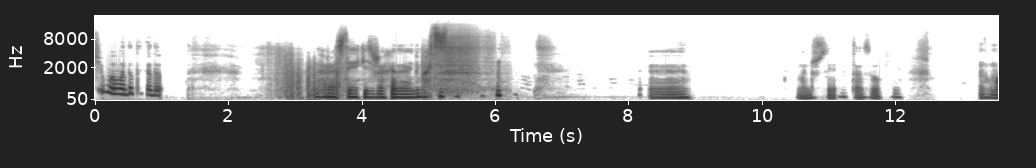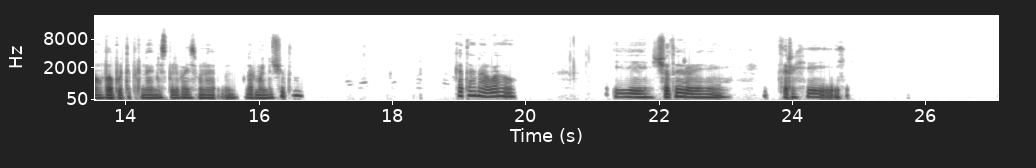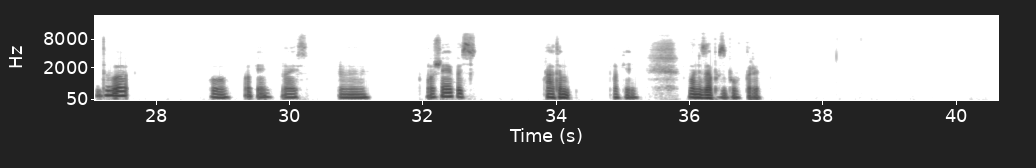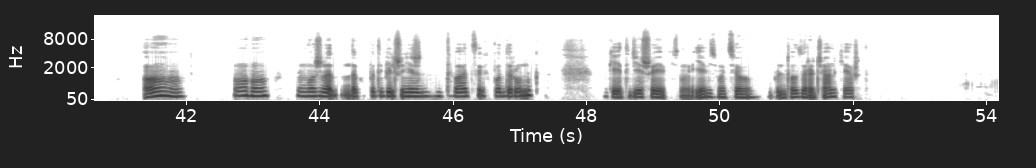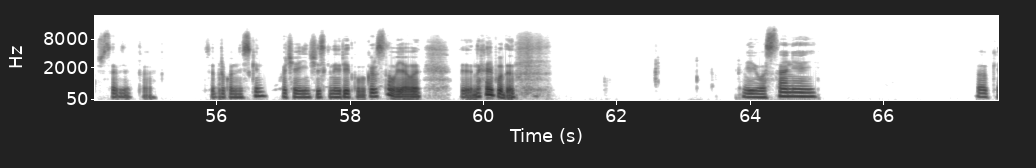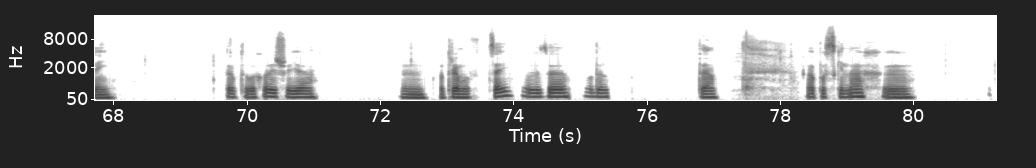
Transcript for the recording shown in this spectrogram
Чому вона така до. Гаразд, це якийсь жах, а не анімація. Е, мене ж та звук є. Ну, мав би бути, принаймні, сподіваюсь, мене нормально чути. Катана, вау. І чотири, три, два. О, окей, найс. Можна якось. А, там. Окей. У мене запис був перед. Ого. Ого. Не можна накупити більше, ніж два цих подарунка. Окей, тоді що я візьму? Я візьму цього бульдозера Junkyard. Що це взяв? Так. Це прикольний скін. Хоча я інші скини рідко використовую, але е, нехай буде. І останній. Окей. Тобто виходить, що я м, отримав цей е, за один. Та. А по скінах. Е,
